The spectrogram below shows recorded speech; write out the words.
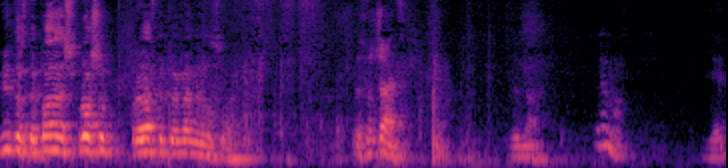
Віктор Степанович, прошу провести поіменне голосування. Височанський. Зима. Нема. Є.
